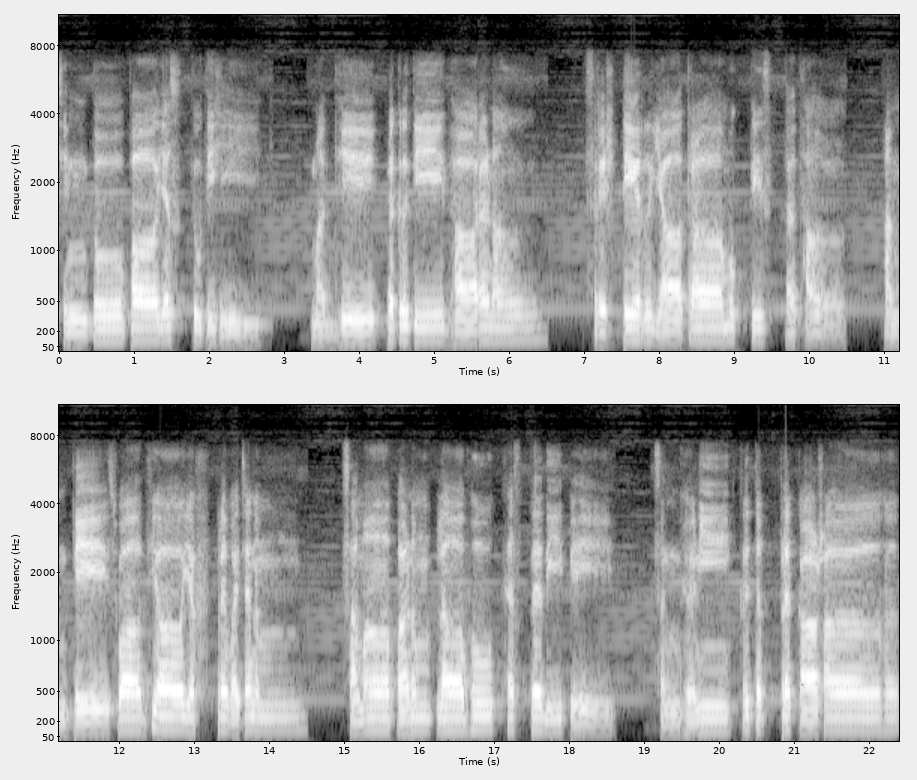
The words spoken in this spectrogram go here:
चिन्तोपायस्तुतिः। मध्ये प्रकृतिधारणा। सृष्टिर्यात्रामुक्तिस्तथा अन्ते स्वाध्यायः प्रवचनम्। समापणम् लाभो हस्तदीपे। सङ्घणीकृतप्रकाशाः।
